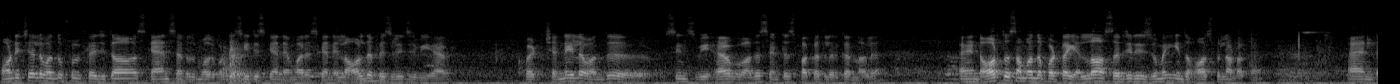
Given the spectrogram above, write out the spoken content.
பாண்டிச்சேரியில் uh, வந்து ஃபுல் ஃப்ளெஜ்டாக ஸ்கேன் சென்டர் முதல் கொண்டு சிடி ஸ்கேன் எம்ஆர்ஐ ஸ்கேன் எல்லாம் all the facilities we have but சென்னையில் வந்து since we have other centers பக்கத்தில் இருக்கிறனால அண்ட் ஆர்த்தோ சம்மந்தப்பட்ட எல்லா சர்ஜரிஸுமே இந்த ஹாஸ்பிட்டல் நடக்கும். அண்ட்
